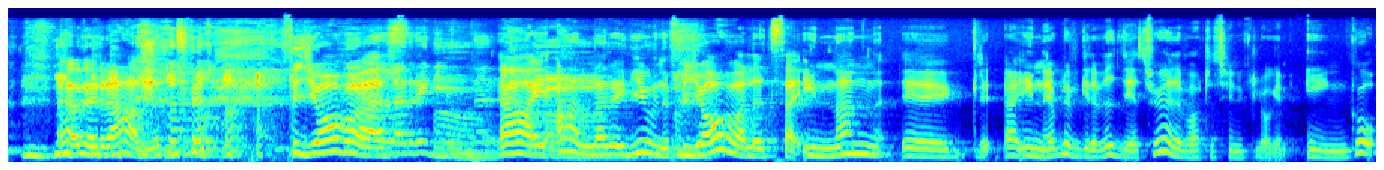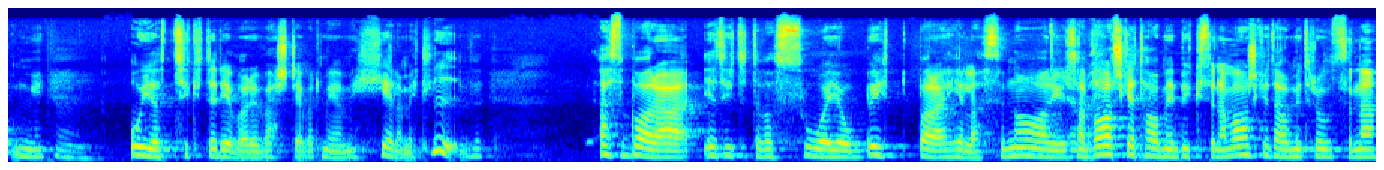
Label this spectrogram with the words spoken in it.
överallt. För jag var... Alla regioner. Ja, i alla regioner. För jag var lite så här innan, eh, innan jag blev gravid, jag tror jag hade varit hos gynekologen en gång. Mm. Och jag tyckte det var det värsta jag varit med om i hela mitt liv. Alltså bara, jag tyckte att det var så jobbigt, bara hela scenariot. Så här, var ska jag ta mig byxorna, var ska jag ta mig trosorna?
